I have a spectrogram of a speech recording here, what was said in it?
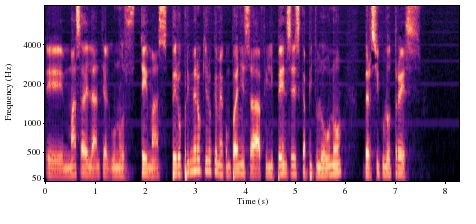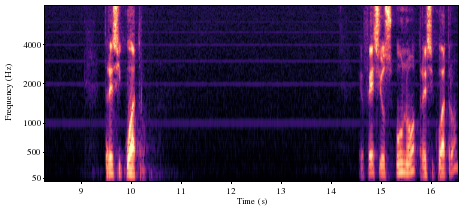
eh, más adelante algunos temas, pero primero quiero que me acompañes a Filipenses capítulo 1, versículo 3. 3 y 4. Efesios 1, 3 y 4.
